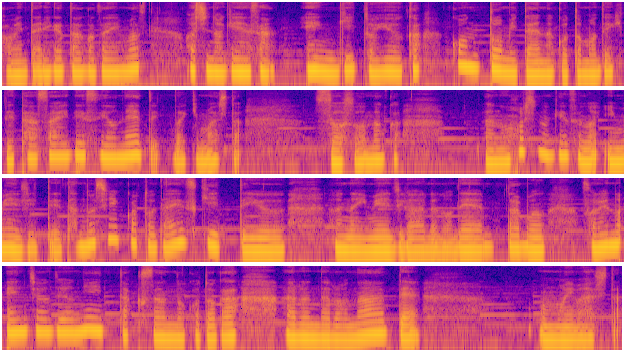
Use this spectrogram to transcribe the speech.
コメントありがとうございます。星野源さん演技というかコントみたいなこともできて多彩ですよねといただきました。そうそうなんかあの星野源さんのイメージって楽しいこと大好きっていう風なイメージがあるので多分それの延長上にたくさんのことがあるんだろうなって思いました。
